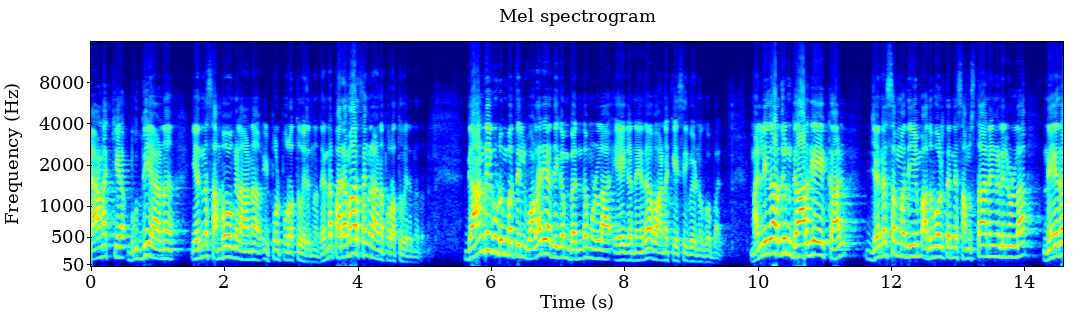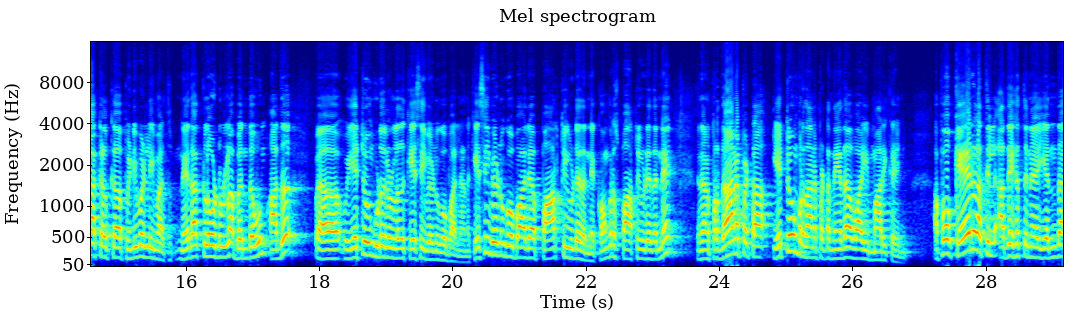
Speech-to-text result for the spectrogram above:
ചാണക്യ ബുദ്ധിയാണ് എന്ന സംഭവങ്ങളാണ് ഇപ്പോൾ പുറത്തു വരുന്നത്. എന്ന പരമാർത്ഥങ്ങളാണ് പുറത്തു വരുന്നത്. ഗാന്ധി കുടുംബത്തിൽ വളരെയധികം ബന്ധമുള്ള ഏക നേതാവാണ് കെ സി വേണുഗോപാൽ. മല്ലികാർജുൻ ഖാർഗെയേക്കാൾ ജനസമ്മതിയും അതുപോലെ തന്നെ സംസ്ഥാനങ്ങളിലുള്ള നേതാക്കൾക്ക് പിടിവള്ളി നേതാക്കളോടുള്ള ബന്ധവും അത് ഏറ്റവും കൂടുതലുള്ളത് കെ സി വേണുഗോപാലിനാണ്. കെ സി വേണുഗോപാൽ പാർട്ടിയുടെ തന്നെ കോൺഗ്രസ് പാർട്ടിയുടെ തന്നെ പ്രധാനപ്പെട്ട ഏറ്റവും പ്രധാനപ്പെട്ട നേതാവായി മാറിക്കഴിഞ്ഞു. അപ്പോൾ കേരളത്തിൽ അദ്ദേഹത്തിന് എന്താ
